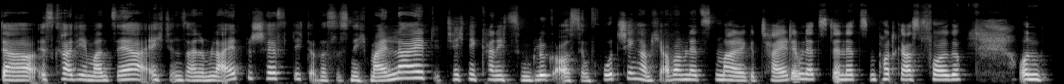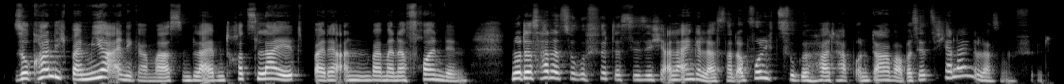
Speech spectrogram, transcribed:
da ist gerade jemand sehr echt in seinem Leid beschäftigt, aber es ist nicht mein Leid. Die Technik kann ich zum Glück aus dem Coaching, habe ich aber im letzten Mal geteilt, im letzten, letzten Podcast-Folge. Und so konnte ich bei mir einigermaßen bleiben, trotz Leid bei, der, bei meiner Freundin. Nur das hat dazu geführt, dass sie sich allein gelassen hat, obwohl ich zugehört habe und da war. Aber sie hat sich allein gelassen gefühlt.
